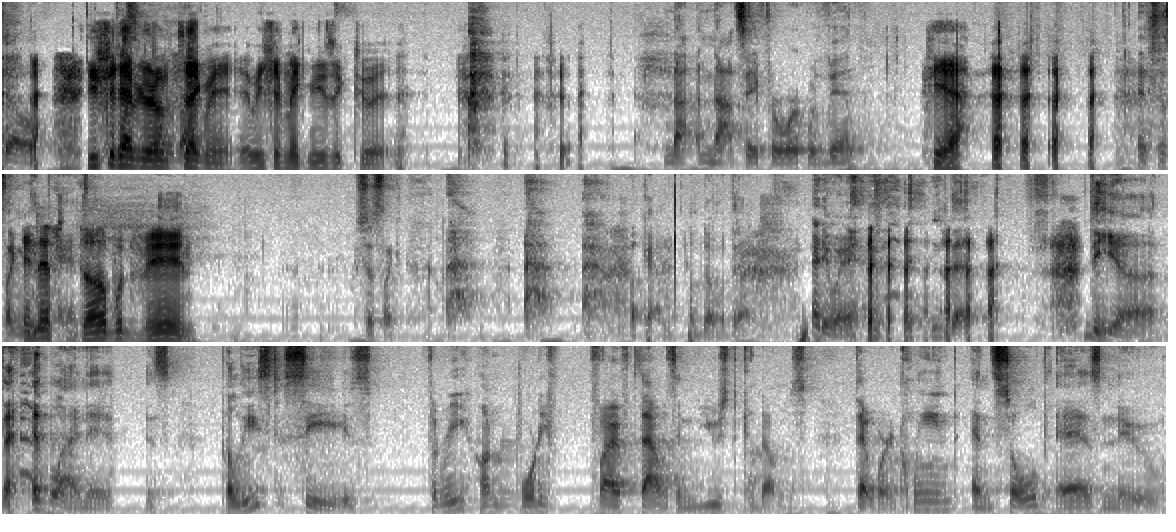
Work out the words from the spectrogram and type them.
So You should have your own about- segment. We should make music to it. not not safe for work with Vin. Yeah. It's just like and that's dub with Vin. It's just like. Okay, I'm, I'm done with that. Anyway, the the, uh, the headline is, is police seize 345,000 used condoms that were cleaned and sold as new.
